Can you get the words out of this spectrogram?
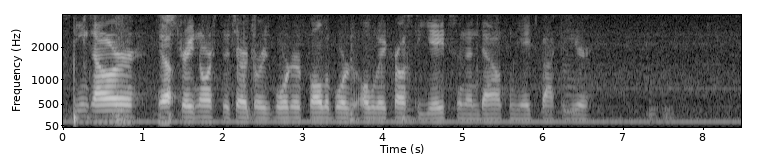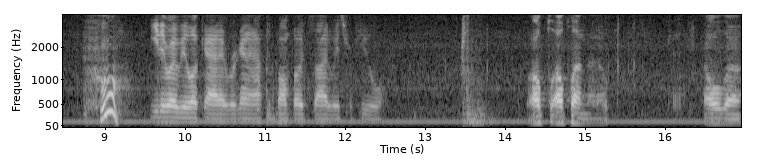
Steen Tower, Yeah. straight north to the territory's border, follow the border all the way across to Yates, and then down from Yates back to here. Whew. Either way we look at it, we're gonna have to bump out sideways for fuel. I'll pl- I'll plan that out. Okay. I'll uh.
